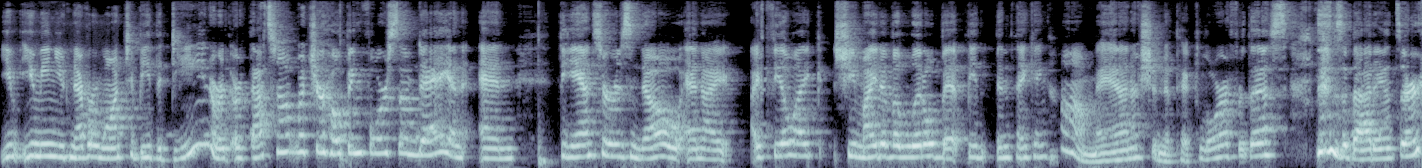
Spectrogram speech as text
you you mean you'd never want to be the dean, or or that's not what you're hoping for someday? And and the answer is no. And I I feel like she might have a little bit been thinking, oh man, I shouldn't have picked Laura for this. This is a bad answer.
